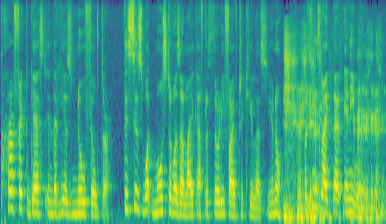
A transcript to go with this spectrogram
perfect guest in that he has no filter. This is what most of us are like after 35 tequilas, you know. but he's like that anyway.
